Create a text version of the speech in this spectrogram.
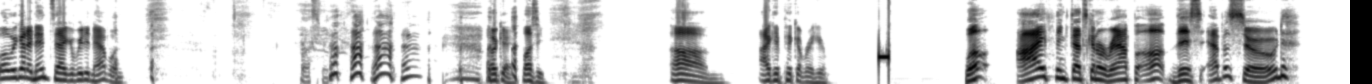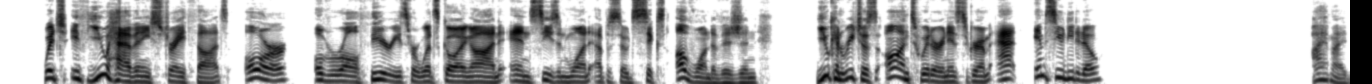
well, we got an intake if we didn't have one. Bless me. okay, bless you. Um, I can pick up right here. Well, I think that's going to wrap up this episode. Which, if you have any stray thoughts or overall theories for what's going on in season one, episode six of WandaVision, you can reach us on Twitter and Instagram at MCU Need to Know. Why am I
